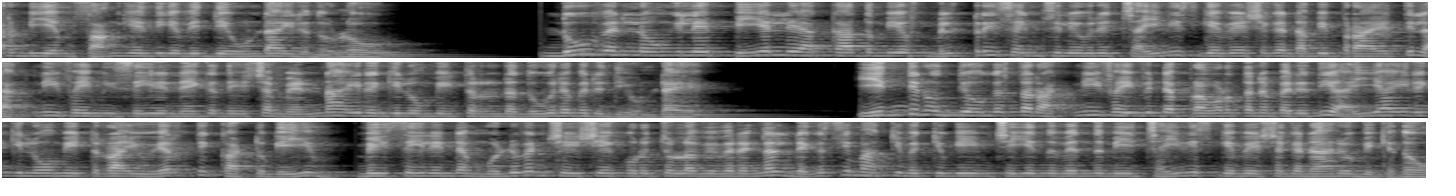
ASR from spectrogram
ആർ ബി എം സാങ്കേതിക വിദ്യ ഉണ്ടായിരുന്നുള്ളൂ. ഡു വെൻലോങ്ങിലെ P L A Academy of Military സയൻസിലെ ഒരു ചൈനീസ് ഗവേഷകന്റെ അഭിപ്രായത്തിൽ അഗ്നിഫൈ മിസൈലിന് ഏകദേശം എണ്ണായിരം കിലോമീറ്ററിന്റെ ദൂരപരിധിയുണ്ട്. ഇന്ത്യൻ ഉദ്യോഗസ്ഥർ അഗ്നി ഫൈവിന്റെ പ്രവർത്തന പരിധി അയ്യായിരം കിലോമീറ്ററായി ഉയർത്തിക്കാട്ടുകയും മിസൈലിന്റെ മുഴുവൻ ശേഷിയെക്കുറിച്ചുള്ള വിവരങ്ങൾ രഹസ്യമാക്കി വയ്ക്കുകയും ചെയ്യുന്നുവെന്നും ഈ ചൈനീസ് ഗവേഷകൻ ആരോപിക്കുന്നു.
